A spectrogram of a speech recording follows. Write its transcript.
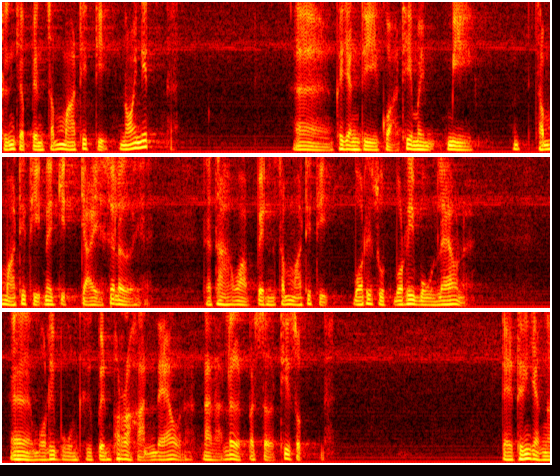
ถึงจะเป็นสัมมาทิฏฐิน้อยนิดก็ยังดีกว่าที่ไม่มีสัมมาทิฏฐิในจิตใจเสียเลย แต่ถ้าว่าเป็นสัมมาทิฏฐิบริสุทธิ์บริบูรณ์แล้วนะ บริบูรณ์คือเป็นพระรหันต์แล้วนั่นแหะเลิศประเสริฐที่สุด แต่ถึงยังไง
